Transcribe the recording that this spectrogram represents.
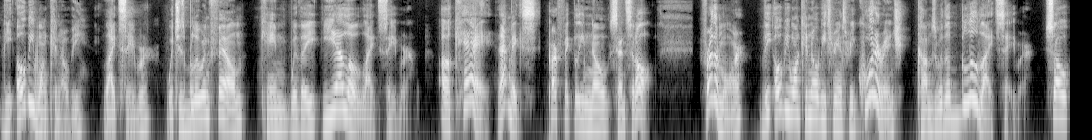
the Obi Wan Kenobi lightsaber, which is blue in film, came with a yellow lightsaber. Okay, that makes perfectly no sense at all. Furthermore, the Obi-Wan Kenobi 3 and 3 quarter inch comes with a blue lightsaber. So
